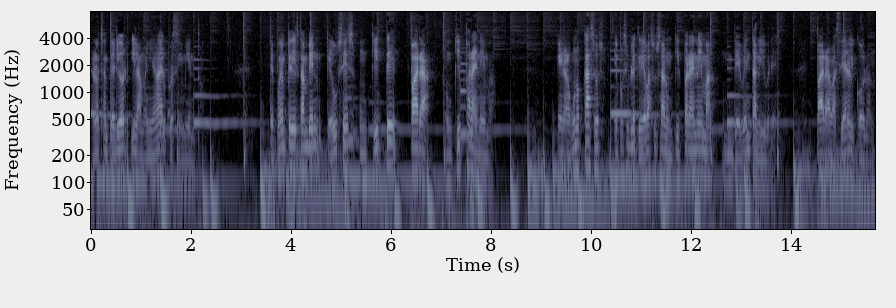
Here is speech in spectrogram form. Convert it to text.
la noche anterior y la mañana del procedimiento. Te pueden pedir también que uses un kit, para, un kit para enema. En algunos casos es posible que debas usar un kit para enema de venta libre para vaciar el colon.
